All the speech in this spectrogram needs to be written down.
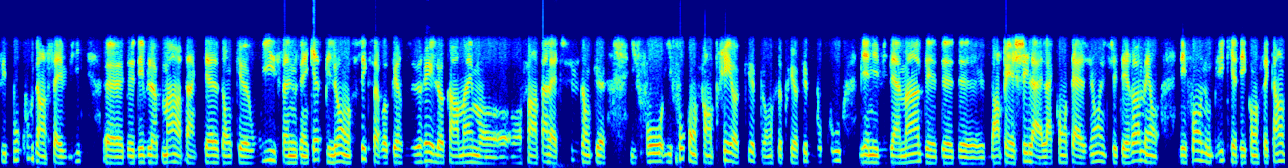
c'est beaucoup dans sa vie euh, de développement en tant que tel. Donc, euh, oui, ça nous inquiète. Puis là, on sait que ça va perdurer là quand même. On, s'entend là-dessus. Donc, euh, il faut il faut qu'on s'en préoccupe. On se préoccupe beaucoup, bien évidemment, de, de, d'empêcher la, la, contagion, etc. Mais on, des fois, on oublie qu'il y a des conséquences,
